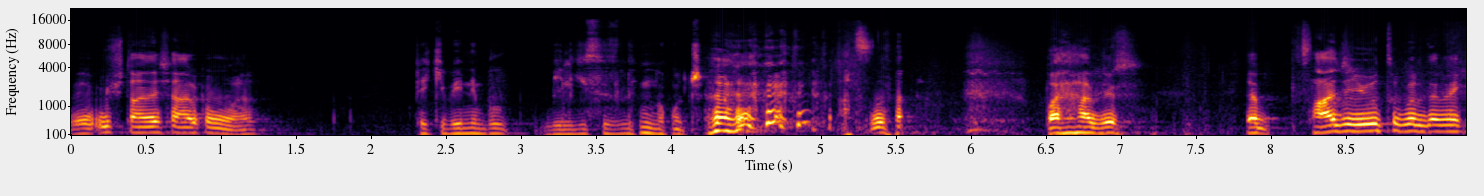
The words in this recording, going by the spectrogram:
Benim üç tane şarkım var. Peki benim bu bilgisizliğim ne olacak? Aslında bayağı bir... Ya sadece YouTuber demek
